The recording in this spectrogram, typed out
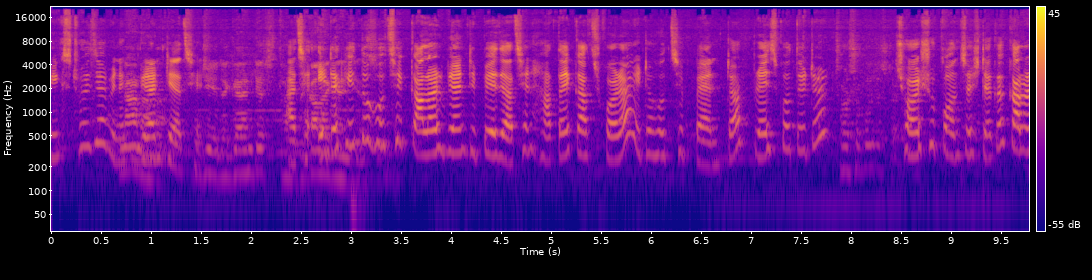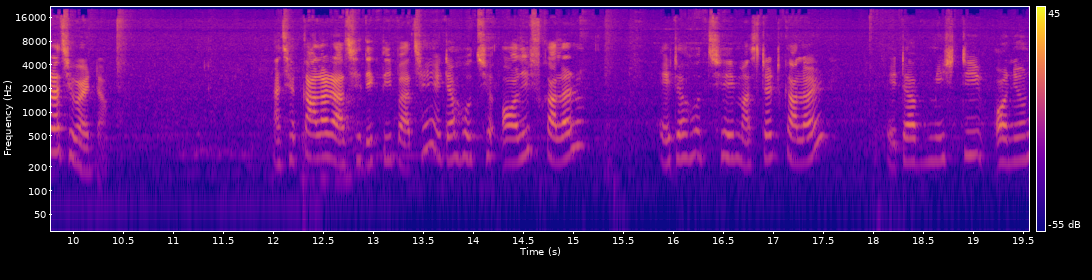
মিক্সড হয়ে যাবে না, নাকি। গ্যারান্টি আছে? আচ্ছা এটা কিন্তু হচ্ছে কালার গ্যারান্টি পেয়ে যাচ্ছেন হাতায় কাজ করা। এটা হচ্ছে প্যান্টটা। প্রাইস কত এটার? ছয়শো পঞ্চাশ টাকা। কালার আছে কয়টা আচ্ছা কালার আছে দেখতেই পাচ্ছেন। এটা হচ্ছে অলিভ কালার এটা হচ্ছে মাস্টার্ড কালার এটা মিষ্টি অনিয়ন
